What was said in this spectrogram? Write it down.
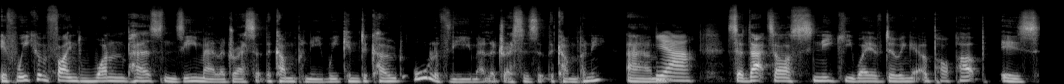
if we can find one person's email address at the company, we can decode all of the email addresses at the company. Um, Yeah. So that's our sneaky way of doing it. A pop up is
